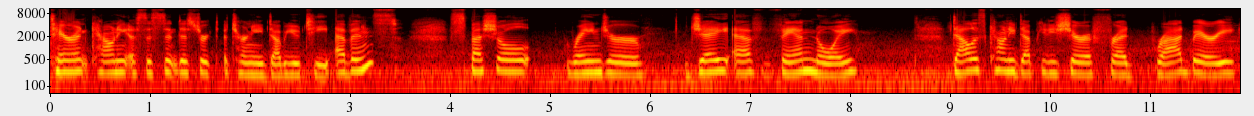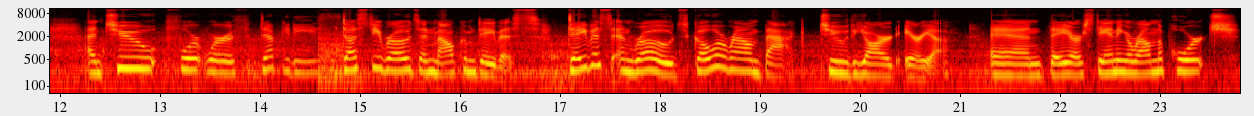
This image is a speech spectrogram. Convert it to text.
Tarrant County Assistant District Attorney W.T. Evans, Special Ranger J.F. Van Noy, Dallas County Deputy Sheriff Fred Bradbury, and two Fort Worth deputies, Dusty Rhodes and Malcolm Davis. Davis and Rhodes go around back to the yard area and they are standing around the porch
